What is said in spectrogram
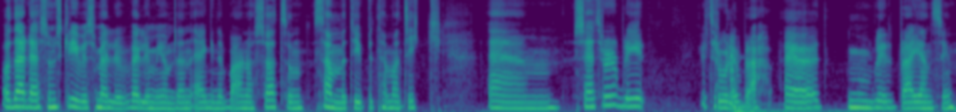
Og det er det som skrives veldig, veldig mye om den egne barn også, at sånn samme type tematikk. Um, så jeg tror det blir utrolig bra. Eh, det blir et bra gjensyn.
